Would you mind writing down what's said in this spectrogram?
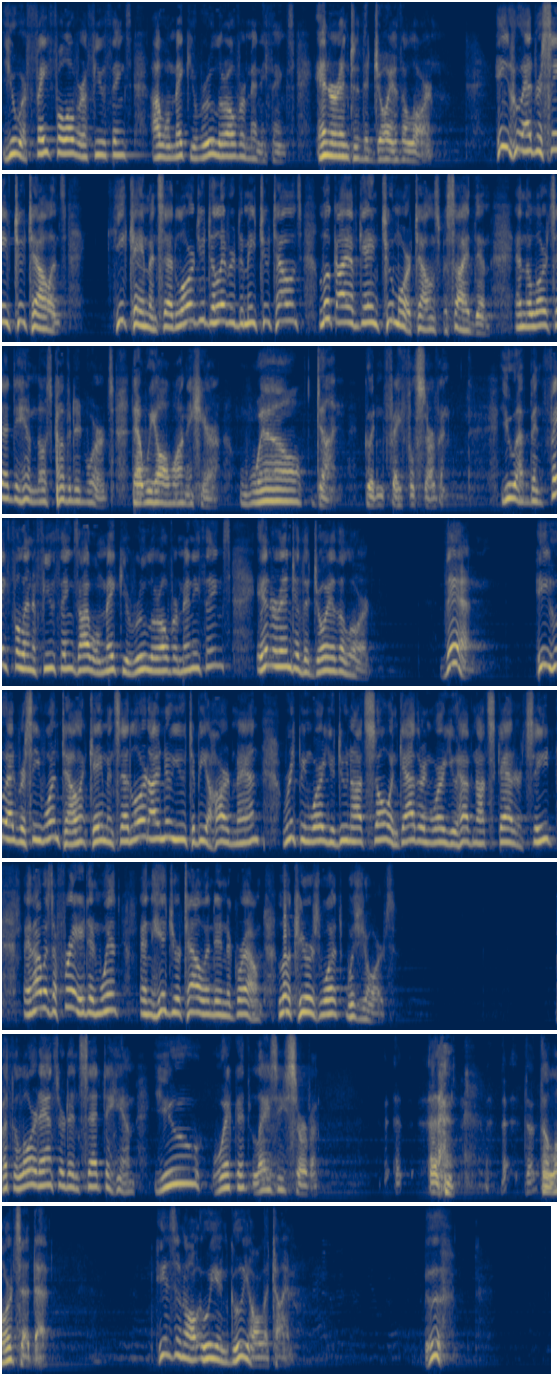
You were faithful over a few things. I will make you ruler over many things. Enter into the joy of the Lord. He who had received two talents, he came and said, Lord, you delivered to me two talents. Look, I have gained two more talents beside them. And the Lord said to him those coveted words that we all want to hear Well done, good and faithful servant. You have been faithful in a few things. I will make you ruler over many things. Enter into the joy of the Lord. Then he who had received one talent came and said, Lord, I knew you to be a hard man, reaping where you do not sow and gathering where you have not scattered seed. And I was afraid and went and hid your talent in the ground. Look, here's what was yours. But the Lord answered and said to him, You wicked, lazy servant. the, the, the Lord said that. He isn't all ooey and gooey all the time. Ugh.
